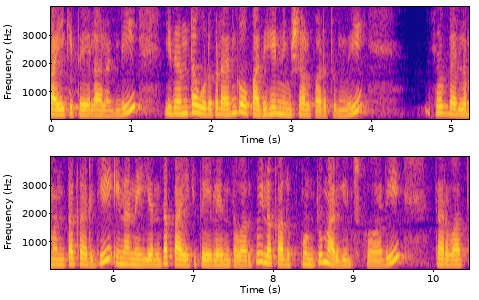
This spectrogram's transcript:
పైకి తేలాలండి. ఇదంతా ఉడకడానికి ఒక పదిహేను నిమిషాలు పడుతుంది. సో బెల్లం అంతా కరిగి ఇలా నెయ్యి అంతా పైకి తేలేంత వరకు ఇలా కలుపుకుంటూ మరిగించుకోవాలి. తర్వాత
